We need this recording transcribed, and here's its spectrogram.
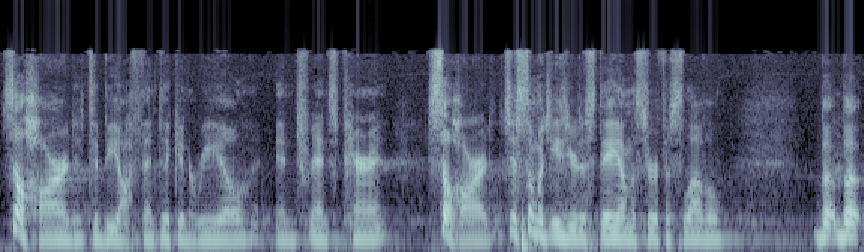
So hard to be authentic and real and transparent. So hard. It's just so much easier to stay on the surface level. But, but,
